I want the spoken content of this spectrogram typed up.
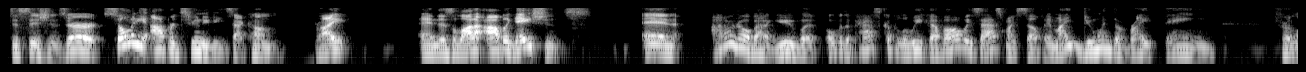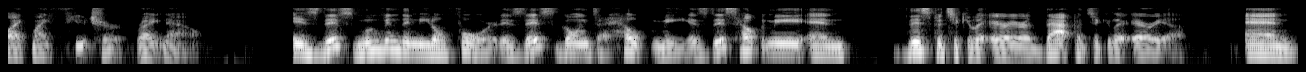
decisions. There are so many opportunities that come, right? And there's a lot of obligations. And I don't know about you, but over the past couple of weeks, I've always asked myself, am I doing the right thing for like my future right now? Is this moving the needle forward? Is this going to help me? Is this helping me in this particular area or that particular area? And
